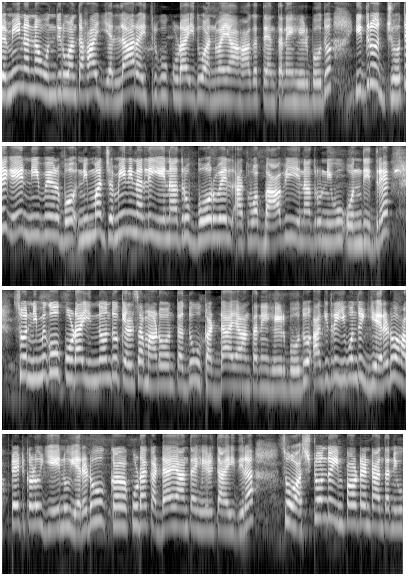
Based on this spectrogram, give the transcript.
ಜಮೀನನ್ನು ಹೊಂದಿರುವಂತಹ ಎಲ್ಲ ರೈತರಿಗೂ ಕೂಡ ಇದು ಅನ್ವಯ ಆಗುತ್ತೆ ಅಂತಲೇ ಹೇಳ್ಬೋದು. ಇದ್ರ ಜೊತೆಗೆ ನೀವು ನಿಮ್ಮ ಜಮೀನಿನಲ್ಲಿ ಏನಾದರೂ ಬೋರ್ವೆಲ್ ಅಥವಾ ಬಾವಿ ಏನಾದರೂ ನೀವು ಹೊಂದಿದ್ರೆ ಸೊ ನಿಮಗೂ ಕೂಡ ಇನ್ನೊಂದು ಕೆಲಸ ಮಾಡುವಂಥದ್ದು ಕಡ್ಡಾಯ ಅಂತಲೇ ಹೇಳ್ಬೋದು. ಹಾಗಿದ್ರೆ ಈ ಒಂದು ಎರಡು ಅಪ್ಡೇಟ್ಗಳು ಏನು, ಎರಡೂ ಕೂಡ ಕಡ್ಡಾಯ ಅಂತ ಹೇಳ್ತಾ ಇದ್ದೀರಾ? ಸೊ ಅಷ್ಟೊಂದು ಇಂಪಾರ್ಟೆಂಟ್ ಅಂತ ನೀವು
